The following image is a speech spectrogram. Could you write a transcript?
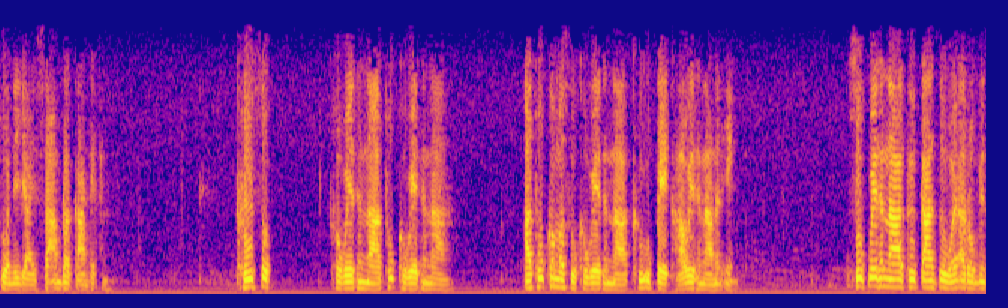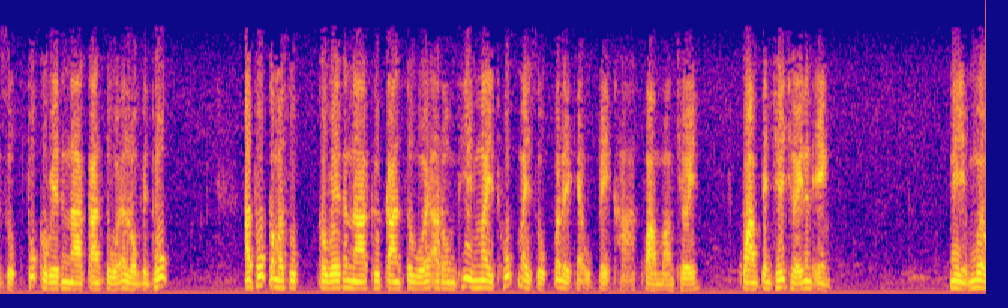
ส่วนใหญ่ๆสามประการด้วยกัน คือสุขขเวทนา ทุกขเวทนาอาทุกขมสุขเวทนา คืออุเปกขาเวทนานั่นเอง สุขเวทนาคือการสวยอารมณ์เป็นสุข ทุกขเวทนาการสวยอารมณ์เป็นทุกข์อทุกขมสุขขเวทนาคือการสวยอารมณ์ที่ไม่ทุกข์ไม่สุขก็ได้แก่อุเปกขาความวางเฉย ความเป็นเฉยเฉยนั่นเอง นี่เมื่อ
